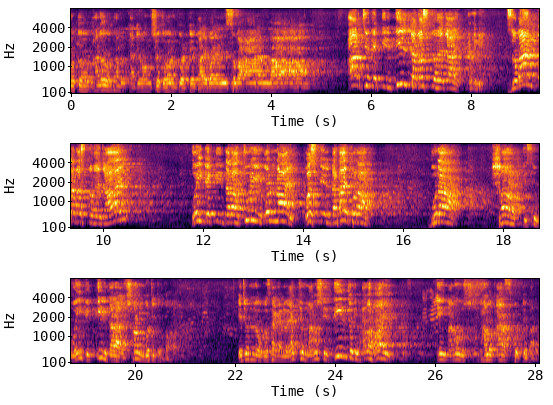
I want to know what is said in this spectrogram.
মতো ভালো ভালো কাজে অংশগ্রহণ করতে পারে বলেন সুবহানাল্লাহ। আর যে ব্যক্তির দিলটা নষ্ট হয়ে যায়, জবানটা নষ্ট হয়ে যায়, ওই ব্যক্তির দ্বারা চুরি, অন্যায়, অশ্লীল দেখায় পড়া গুণা সব কিছু ওই ব্যক্তির দ্বারা সংগঠিত হয়। এজন্য বোঝা গেল একজন মানুষের দিল যদি ভালো হয় এই মানুষ ভালো কাজ করতে পারে।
